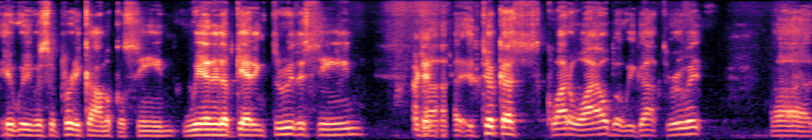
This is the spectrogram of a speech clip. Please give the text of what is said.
it, it was a pretty comical scene. We ended up getting through the scene. Okay. Uh, it took us quite a while, but we got through it. Uh,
